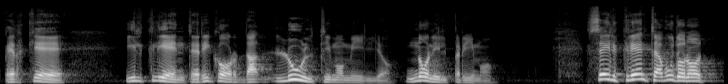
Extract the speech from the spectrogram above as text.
Perché il cliente ricorda l'ultimo miglio, non il primo. Se il cliente ha avuto uno,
